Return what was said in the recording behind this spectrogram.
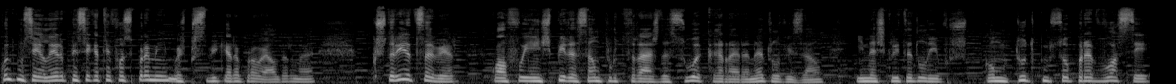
quando comecei a ler, pensei que até fosse para mim, mas percebi que era para o Helder, não é? Gostaria de saber qual foi a inspiração por trás da sua carreira na televisão e na escrita de livros. Como tudo começou para você.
